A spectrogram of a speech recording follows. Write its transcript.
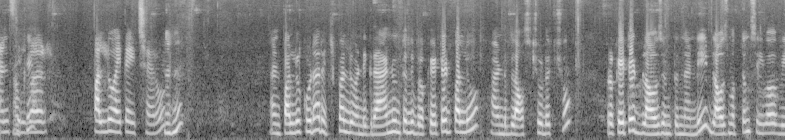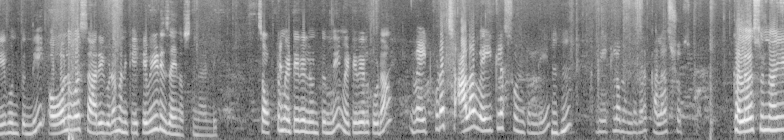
అండ్ సిల్వర్ పళ్ళు అయితే ఇచ్చారు. అండ్ పళ్ళు కూడా రిచ్ పళ్ళు అండి. గ్రాండ్ ఉంటుంది బ్రొకేటెడ్ పళ్ళు అండ్ బ్లౌజ్ చూడొచ్చు. బ్రొకేటెడ్ బ్లౌజ్ ఉంటుందండి. బ్లౌజ్ మొత్తం సిల్వర్ వీవ్ ఉంటుంది. ఆల్ ఓవర్ సారీ కూడా మనకి హెవీ డిజైన్ వస్తుందండి. సాఫ్ట్ మెటీరియల్ ఉంటుంది మెటీరియల్ కూడా. వెయిట్ కూడా చాలా వెయిట్లెస్ ఉంటుంది. వీటిలో మన దగ్గర కలర్స్ చూసుకో కలర్స్ ఉన్నాయి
